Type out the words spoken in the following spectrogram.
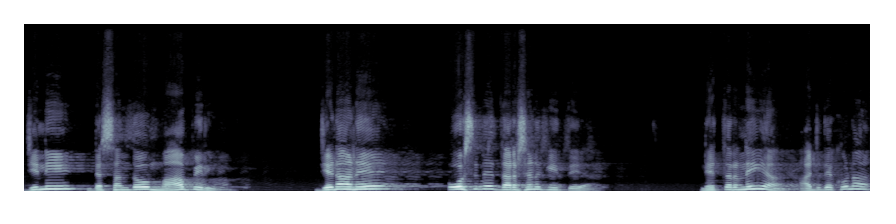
ਜਿਨੀ ਦਸੰਦੋ ਮਾਂ ਪੀਰੀ। ਜਿਨ੍ਹਾਂ ਨੇ ਉਸ ਦੇ ਦਰਸ਼ਨ ਕੀਤੇ ਆ। ਨੇਤਰ ਨਹੀਂ ਆ। ਅੱਜ ਦੇਖੋ ਨਾ,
